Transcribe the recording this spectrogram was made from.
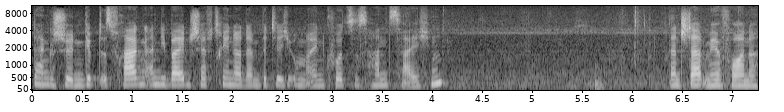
Dankeschön. Gibt es Fragen an die beiden Cheftrainer? Dann bitte ich um ein kurzes Handzeichen. Dann starten wir hier vorne.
